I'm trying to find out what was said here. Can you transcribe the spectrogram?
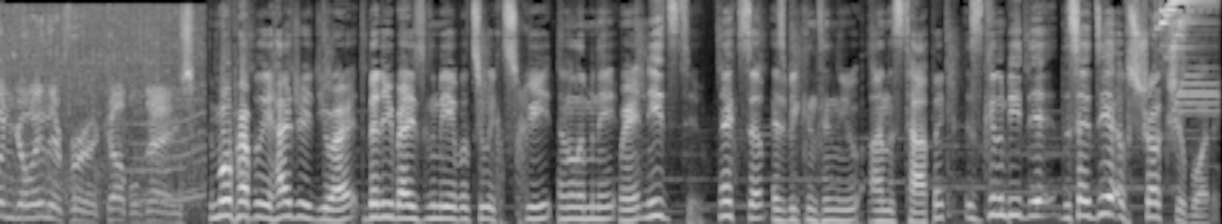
Wouldn't go in there for a couple days. The more properly hydrated you are, the better your body's going to be able to excrete and eliminate where it needs to. Next up, as we continue on this topic, is going to be the, this idea of structured water.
